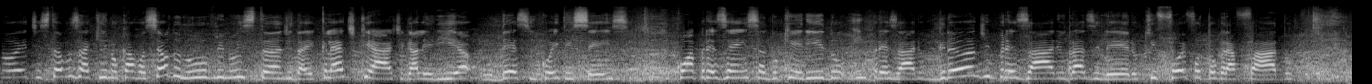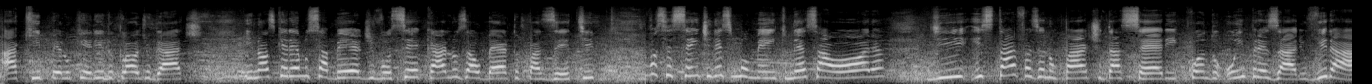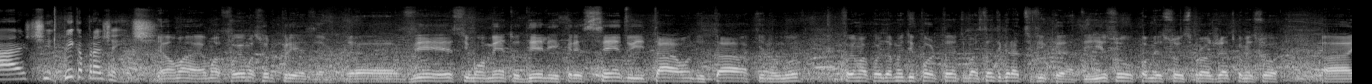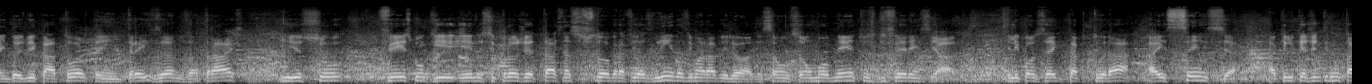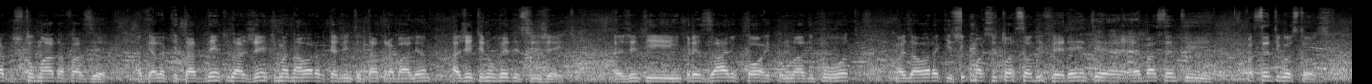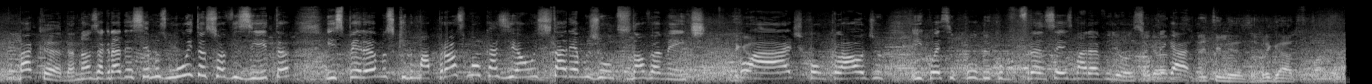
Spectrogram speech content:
noite, estamos aqui no Carrossel do Louvre, no estande da Eclectic Art Galeria, o D56, com a presença do querido empresário, grande empresário brasileiro, que foi fotografado aqui pelo querido Cláudio Gatti. E nós queremos saber de você, Carlos Alberto Pazetti, o que você sente nesse momento, nessa hora de estar fazendo parte da série Quando o Empresário Vira Arte? Explica pra gente. É uma, é uma, foi uma surpresa é, ver esse momento dele crescendo e estar tá onde está aqui no Louvre foi uma coisa muito importante, bastante gratificante. E isso começou, esse projeto começou ah, em 2014, tem três anos atrás, e isso fez com que ele se projetasse nessas fotografias lindas e maravilhosas. São, são momentos diferenciados. Ele consegue capturar a essência, aquilo que a gente não está acostumado a fazer, aquela que está dentro da gente, mas na hora que a gente está trabalhando, a gente não vê desse jeito. A gente, empresário, corre para um lado e para o outro, mas a hora que fica uma situação diferente é, é bastante, bastante gostoso. Bacana, nós agradecemos muito a sua visita e esperamos que numa próxima ocasião estaremos juntos novamente Obrigado. com a arte, com o Cláudio e com esse público francês maravilhoso. Obrigada. Gentileza, obrigado.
